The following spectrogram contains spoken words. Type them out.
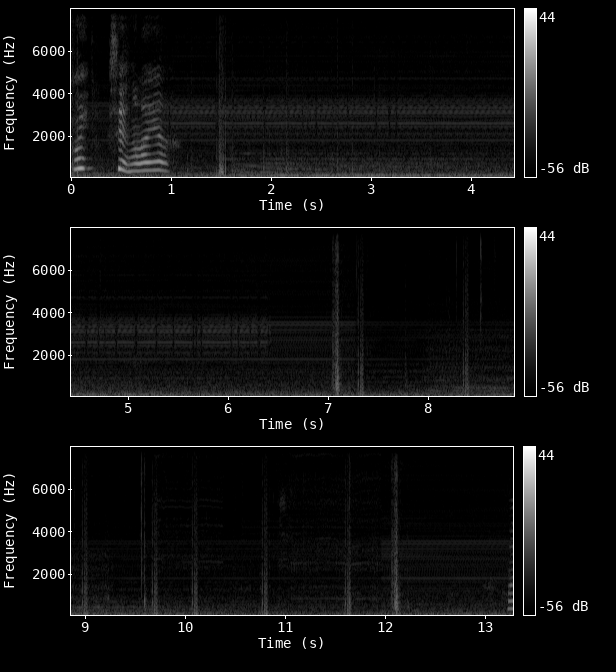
เฮ้ย เสียง อะไรอะเฮ้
